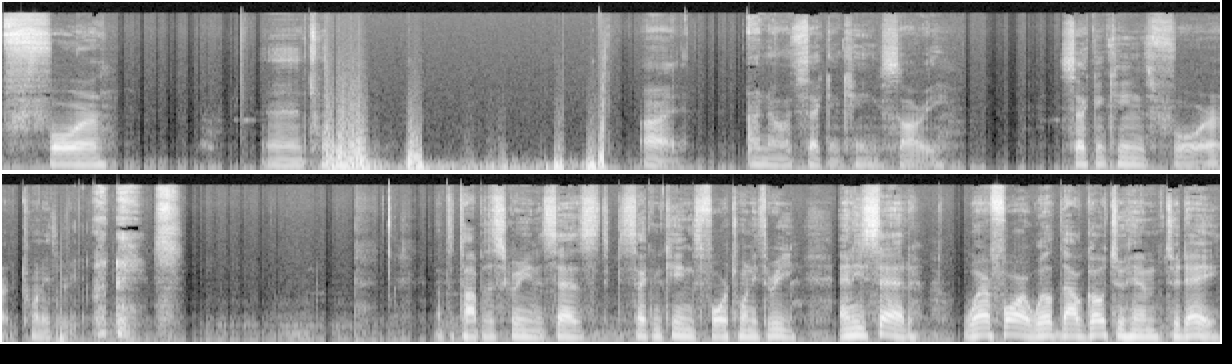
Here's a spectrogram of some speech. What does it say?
Four and twenty. All right, I know it's Second Kings. Sorry. Second Kings 4 23. At the top of the screen it says Second Kings 4:23 and he said wherefore wilt thou go to him today?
